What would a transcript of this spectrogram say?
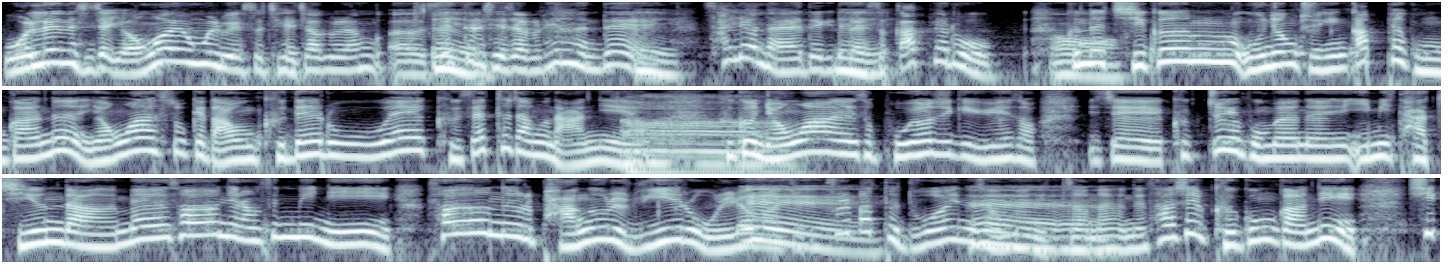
원래는 진짜 영화용을 위해서 제작을 한, 어, 세트를 네. 제작을 했는데 네. 살려놔야 되겠다 네. 해서 카페로. 어. 근데 지금 운영 중인 카페 공간은 영화 속에 나온 그대로 의그 세트장은 아니에요. 아. 그건 영화에서 보여지기 위해서 이제 극 중에 보면은 이미 다 지은 다음에 서연이랑 승민이 서연을 방을 위로 올려가지고 네. 풀밭에 누워 있는 장면 네. 있잖아요. 근데 사실 그 공간이 시,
